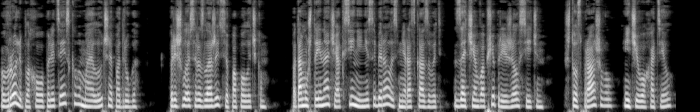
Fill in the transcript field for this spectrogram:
в роли плохого полицейского моя лучшая подруга. Пришлось разложить все по полочкам, потому что иначе Аксинья не собиралась мне рассказывать, зачем вообще приезжал Сечин, что спрашивал и чего хотел.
